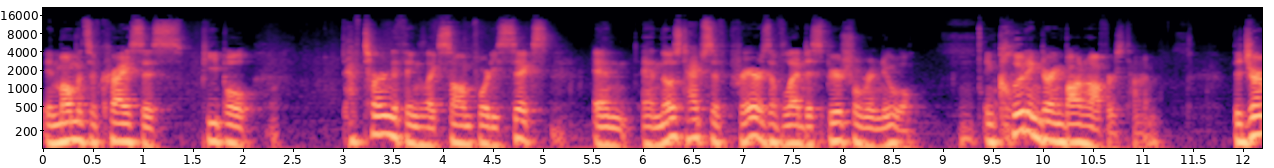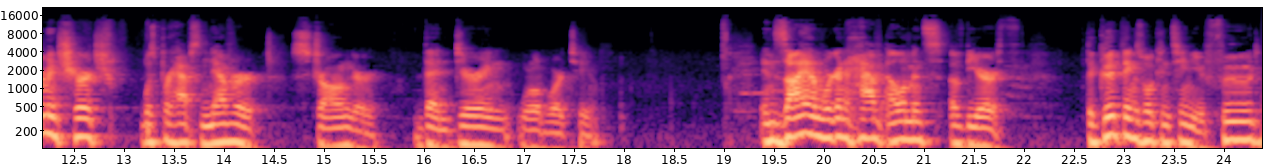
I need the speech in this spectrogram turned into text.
in moments of crisis, people have turned to things like Psalm 46 and and those types of prayers have led to spiritual renewal, including during Bonhoeffer's time. The German church was perhaps never stronger than during World War II. In Zion, we're going to have elements of the earth. The good things will continue food,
